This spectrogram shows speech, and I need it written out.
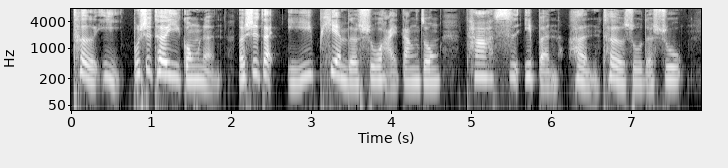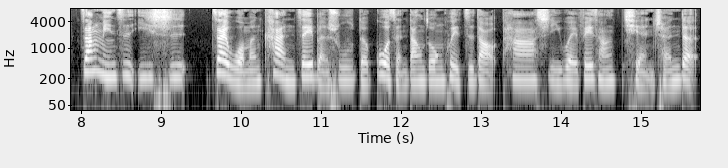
特异，不是特异功能，而是在一片的书海当中，它是一本很特殊的书。张明志医师在我们看这本书的过程当中，会知道他是一位非常虔诚的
